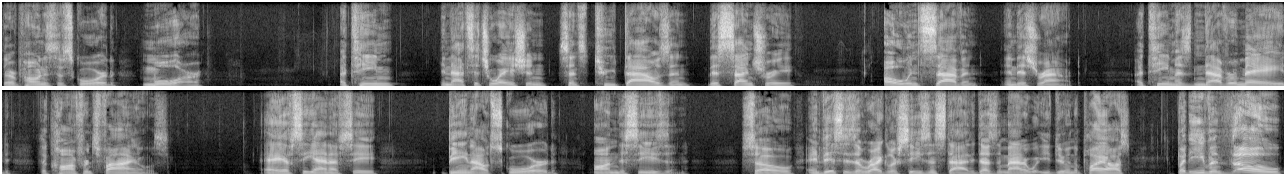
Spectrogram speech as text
Their opponents have scored more. A team in that situation since 2000, this century, 0 and 7 in this round. A team has never made the conference finals, AFC, NFC, being outscored on the season. So, and this is a regular season stat. It doesn't matter what you do in the playoffs. But even though,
